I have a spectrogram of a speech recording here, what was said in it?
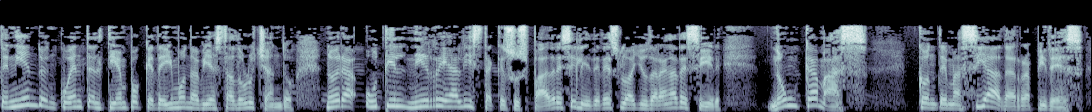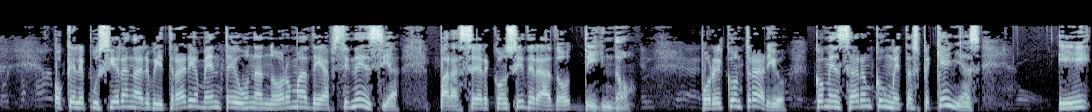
Teniendo en cuenta el tiempo que Damon había estado luchando, no era útil ni realista que sus padres y líderes lo ayudaran a decir nunca más, con demasiada rapidez, o que le pusieran arbitrariamente una norma de abstinencia para ser considerado digno. Por el contrario, comenzaron con metas pequeñas y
